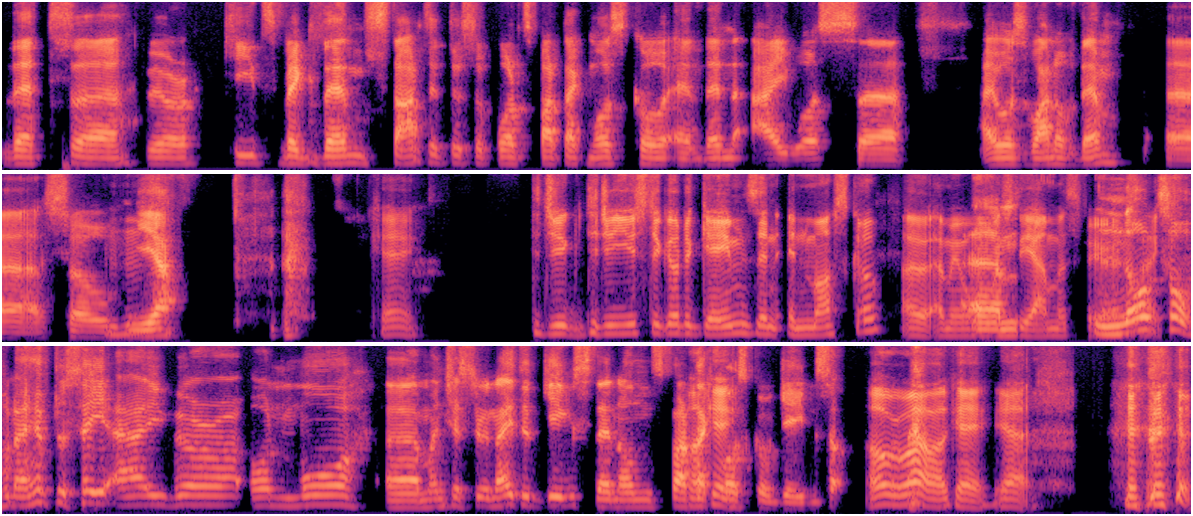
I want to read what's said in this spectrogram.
that uh, were kids back then started to support Spartak Moscow, and then I was uh, I was one of them. Uh, so Mhm. yeah. Okay. Did you did you used to go to games in in Moscow? I, I mean, what was Um, the atmosphere? Not like? so often. I have to say I were on more uh, Manchester United games than on Spartak Okay. Moscow games. Oh wow. Okay. Yeah. do,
